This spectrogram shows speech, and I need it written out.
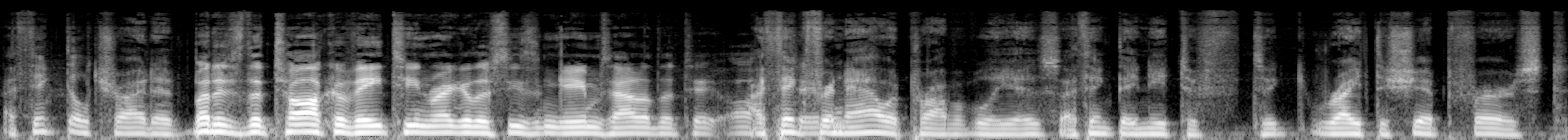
I think they'll try to. but is the talk of 18 regular season games out of the ta- I think for now it probably is. I think they need to f- to right the ship first.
